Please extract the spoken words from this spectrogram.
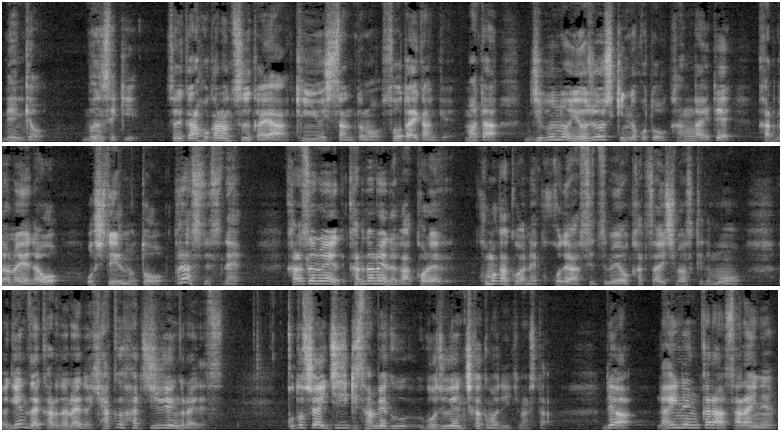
勉強分析それから他の通貨や金融資産との相対関係、また自分の余剰資金のことを考えて体の枝を押しているのと、プラスですね、体の枝体の枝がこれ、細かくはね、ここでは説明を割愛しますけども、現在体の枝180円ぐらいです。今年は一時期350円近くまで行きました。では、来年から再来年、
